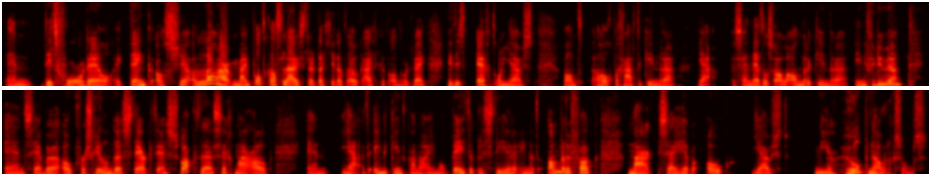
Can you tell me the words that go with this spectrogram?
En dit vooroordeel, ik denk als je langer mijn podcast luistert, dat je dat ook eigenlijk het antwoord weet. Dit is echt onjuist. Want hoogbegaafde kinderen, ja, zijn net als alle andere kinderen individuen. En ze hebben ook verschillende sterkte en zwakte, zeg maar ook. En ja, het ene kind kan nou eenmaal beter presteren in het andere vak. Maar zij hebben ook juist meer hulp nodig soms.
